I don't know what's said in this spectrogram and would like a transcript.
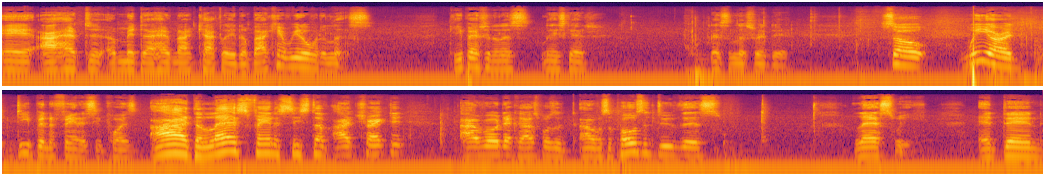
and I have to admit that I have not calculated them. But I can't read over the list. Can you pass me the list, Lady Sketch? That's the list right there. So we are deep into fantasy points. I the last fantasy stuff I tracked it. I wrote that because I was supposed to. I was supposed to do this last week, and then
